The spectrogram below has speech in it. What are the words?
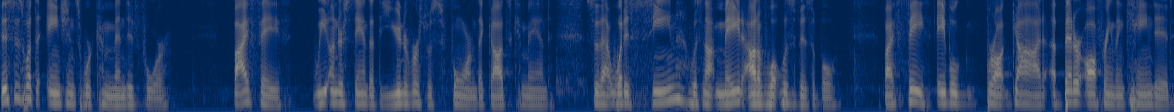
This is what the ancients were commended for. By faith, we understand that the universe was formed at God's command, so that what is seen was not made out of what was visible. By faith, Abel brought God a better offering than Cain did.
